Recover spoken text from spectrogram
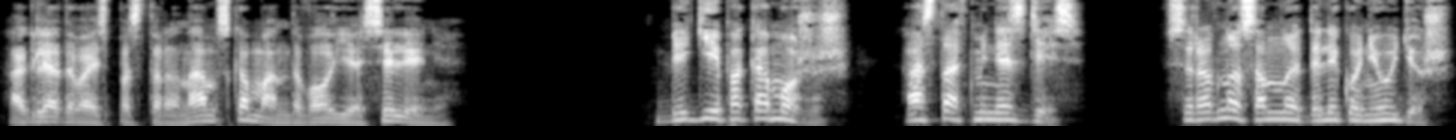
Оглядываясь по сторонам, скомандовал я Селене. «Беги, пока можешь. Оставь меня здесь. Все равно со мной далеко не уйдешь».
